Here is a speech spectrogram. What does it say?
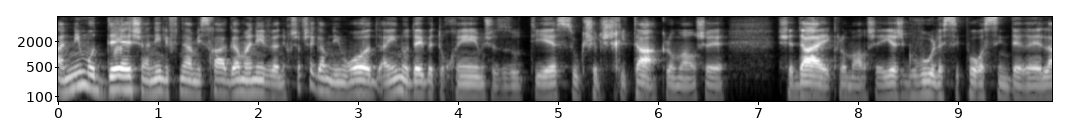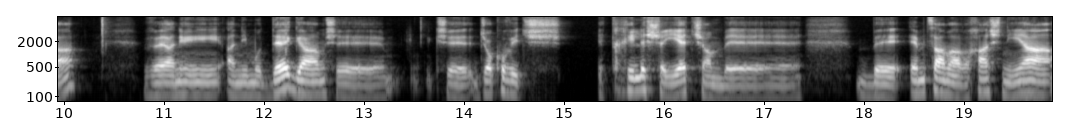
אני מודה שאני לפני המשחק, גם אני, ואני חושב שגם נמרוד, היינו די בטוחים שזו תהיה סוג של שחיטה, כלומר ש, שדי, כלומר שיש גבול לסיפור הסינדרלה. ואני מודה גם שכשג'וקוביץ' התחיל לשייט שם ב... באמצע המערכה השנייה,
